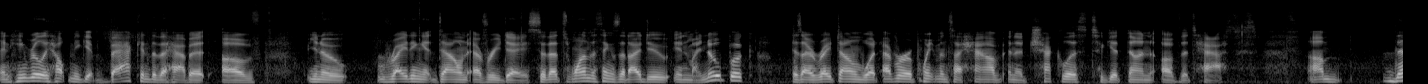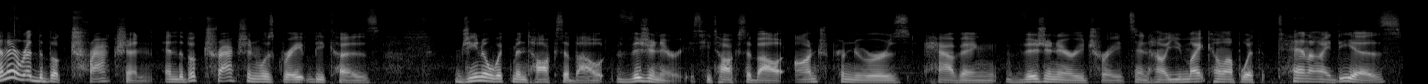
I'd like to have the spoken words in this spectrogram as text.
And he really helped me get back into the habit of, you know, writing it down every day. So that's one of the things that I do in my notebook is I write down whatever appointments I have in a checklist to get done of the tasks. Um, then I read the book Traction, and the book Traction was great because Gino Wickman talks about visionaries. He talks about entrepreneurs having visionary traits and how you might come up with 10 ideas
